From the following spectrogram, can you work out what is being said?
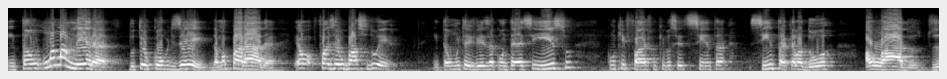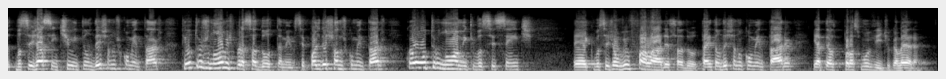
Então, uma maneira do teu corpo dizer, ei, dá uma parada, é fazer o baço doer. Então, muitas vezes acontece isso com que faz com que você sinta, sinta aquela dor ao lado. Você já sentiu? Então deixa nos comentários. Tem outros nomes para essa dor também. Você pode deixar nos comentários qual é o outro nome que você sente, é, que você já ouviu falar dessa dor, tá? Então deixa no comentário e até o próximo vídeo, galera.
